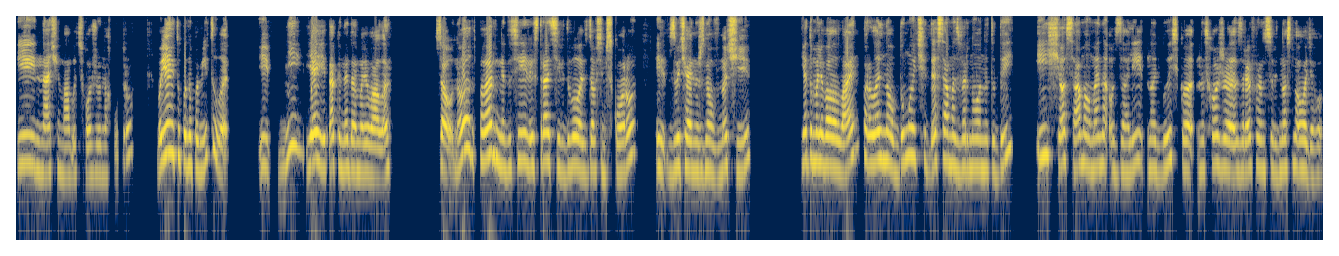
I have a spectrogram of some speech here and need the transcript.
і наче, мабуть, схожою на хутро. Бо я її тупо не помітила, і ні, я її так і не домалювала. So, нове повернення до цієї ілюстрації відбулось зовсім скоро, і, звичайно ж, знову вночі. Я домалювала лайн, паралельно обдумуючи, де саме звернула не туди, і що саме у мене от взагалі навіть близько не схоже з референсу відносно одягу.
